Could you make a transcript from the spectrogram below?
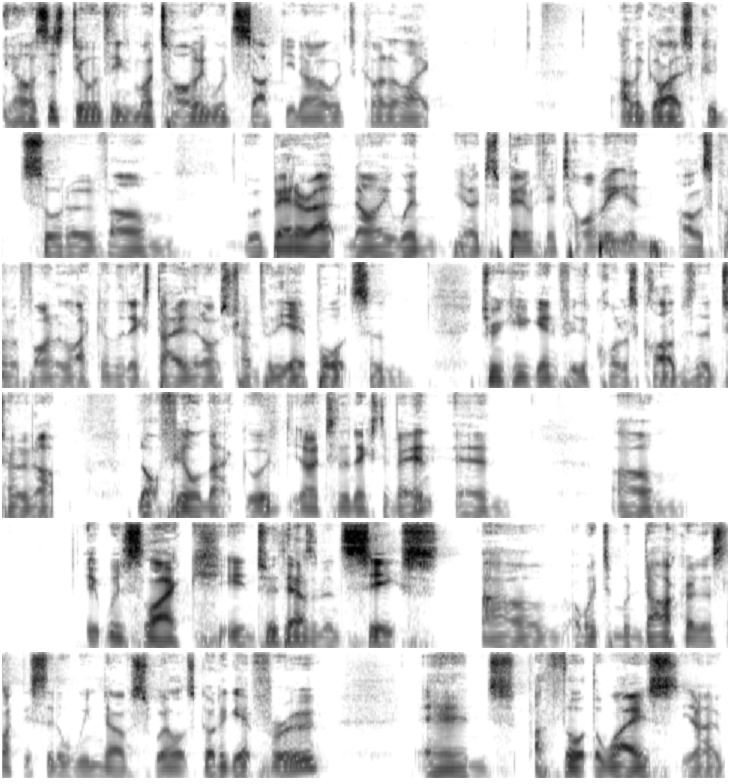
you know i was just doing things. My timing would suck you know? It's kind of like other guys could sort of um were better at knowing when you know just better with their timing and i was kind of finding like on the next day then i was traveling for the airports and drinking again through the Qantas clubs and then turning up not feeling that good, you know, to the next event. And um, it was like in 2006, um, I went to Mundaka and it's like this little window of swell it's got to get through. And I thought the waves, you know,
